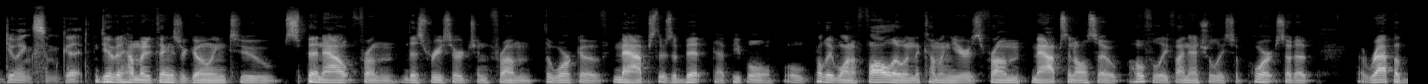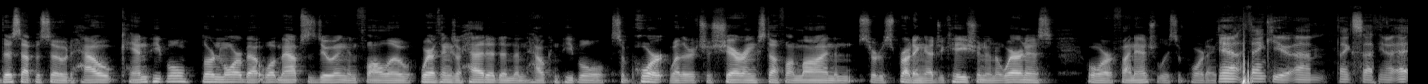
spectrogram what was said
doing some good. Given how many things are going to spin out from this research and from the work of MAPS, there's a bit that people will probably want to follow in the coming years from MAPS and also hopefully financially support. So to wrap up this episode, how can people learn more about what Maps is doing and follow where things are headed? And then how can people support, whether it's just sharing stuff online and sort of spreading education and awareness or financially supporting? Yeah, thank you. Um, thanks, Seth. You know,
